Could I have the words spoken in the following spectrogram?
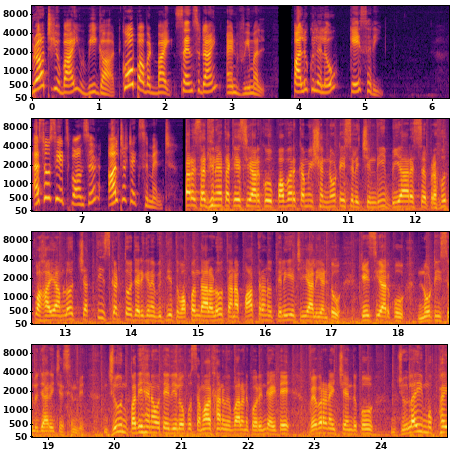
Brought you by Vguard co powered by Sensodyne and Vimal పలుకులలో Kesari. Associate sponsor UltraTech cement BRS అధినేత కేసీఆర్కు పవర్ కమిషన్ నోటీసులు ఇచ్చింది బీఆర్ఎస్ ప్రభుత్వ హయాంలో ఛత్తీస్గఢ్తో జరిగిన విద్యుత్ ఒప్పందాలలో తన పాత్రను తెలియచేయాలి అంటూ కేసీఆర్కు నోటీసులు జారీ చేసింది. జూన్ పదిహేనవ తేదీలోపు సమాధానం ఇవ్వాలని కోరింది. అయితే వివరణ ఇచ్చేందుకు జూలై ముప్పై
